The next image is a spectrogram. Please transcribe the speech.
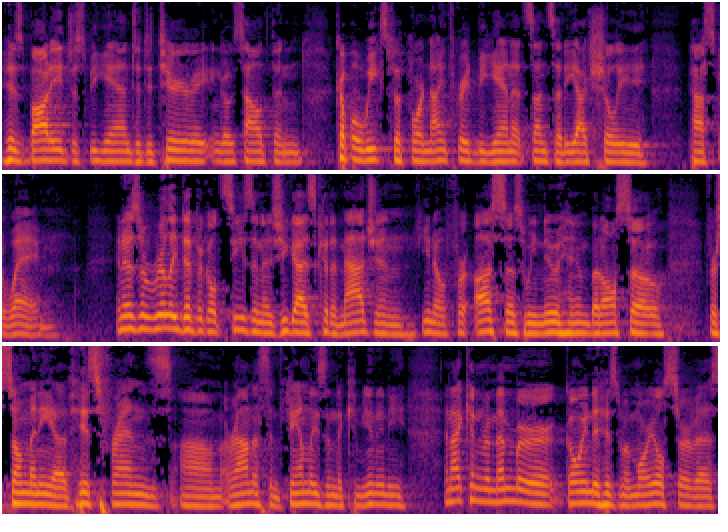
his body just began to deteriorate and go south. And couple weeks before ninth grade began at Sunset, he actually passed away. And it was a really difficult season, as you guys could imagine, you know, for us as we knew him, but also for so many of his friends um, around us and families in the community. And I can remember going to his memorial service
